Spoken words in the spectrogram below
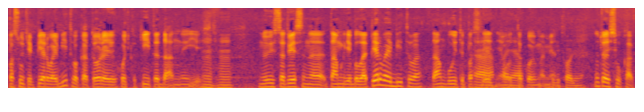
по сути, первая битва, которой хоть какие-то данные есть. Мгм. Ну и, соответственно, там, где была первая битва, там будет и А, последняя. вот понятно. такой момент. Прикольно. Ну, то есть, как,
